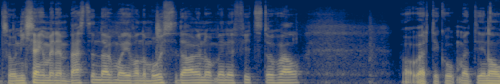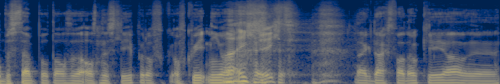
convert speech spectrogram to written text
zou niet zeggen mijn beste dag, maar een van de mooiste dagen op mijn fiets toch wel. Ja, werd ik ook meteen al bestempeld als, eh, als een sleper of, of ik weet niet wat. Maar echt? Echt? dat ik dacht van oké, ja, eh,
